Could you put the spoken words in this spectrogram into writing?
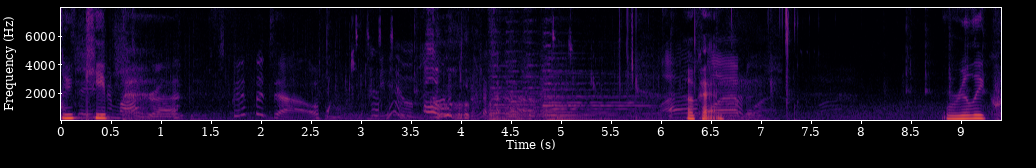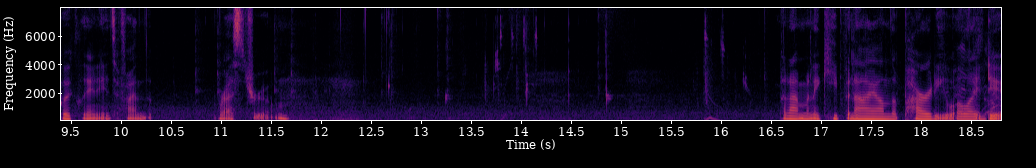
You keep Okay. Really quickly, I need to find the restroom. But I'm going to keep an eye on the party while I do.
